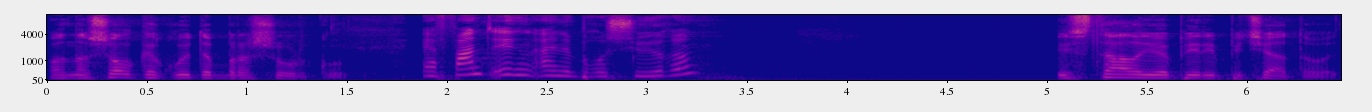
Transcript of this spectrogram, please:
Он нашел какую-то брошюрку Er fand irgendeine Broschüre и стал ее перепечатывать.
